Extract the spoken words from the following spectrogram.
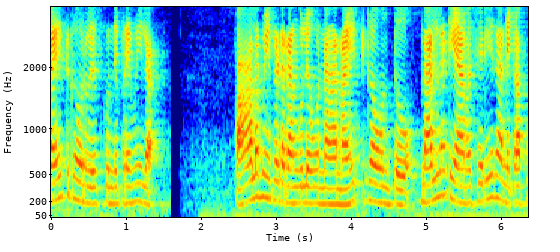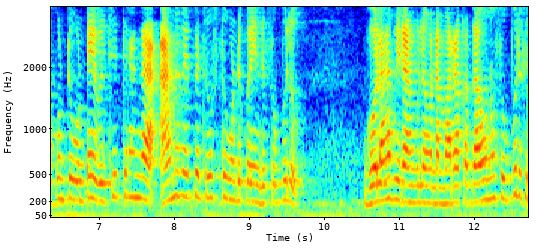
నైట్ గౌన్ వేసుకుంది ప్రమీల. పాలమీగడ రంగులో ఉన్న ఆ నైట్ గౌన్తో నల్లటి ఆమె శరీరాన్ని కప్పుకుంటూ ఉంటే విచిత్రంగా ఆమె వైపే చూస్తూ ఉండిపోయింది సుబ్బులు. గులాబీ రంగులో ఉన్న మరొక గౌను సుబ్బులకు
